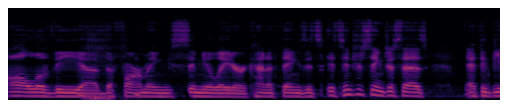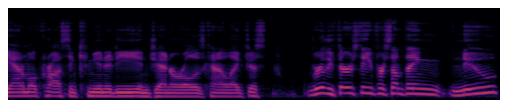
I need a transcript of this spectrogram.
all of the uh, the farming simulator kind of things. It's it's interesting just as I think the Animal Crossing community in general is kind of like just really thirsty for something new.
